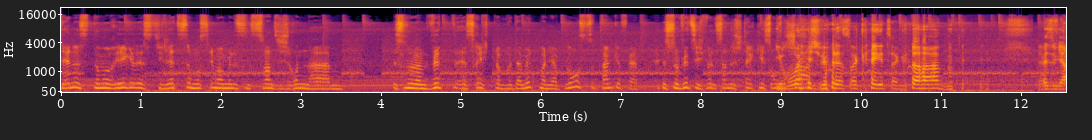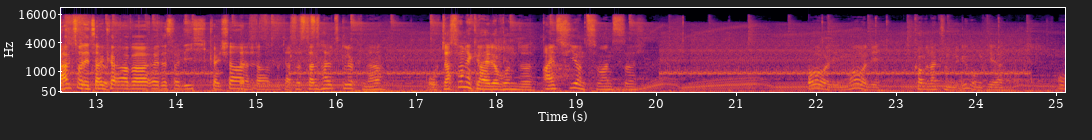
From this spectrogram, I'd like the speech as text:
Dennis Nummer Regel ist, die letzte muss immer mindestens 20 Runden haben. Ist nur dann wit ist recht, damit man ja bloß zur Tanke fährt. Ist so witzig, wenn es dann eine Strecke ist ohne Ironisch nur, dass wir keine Tanke haben. Also wir haben zwar eine Tanke, aber äh, dass wir nicht keinen Schaden Das, haben. das ist dann halt Glück, ne? Oh, das war eine geile Runde. 1,24. Holy moly. Ich komme langsam in Übung hier. Oh,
